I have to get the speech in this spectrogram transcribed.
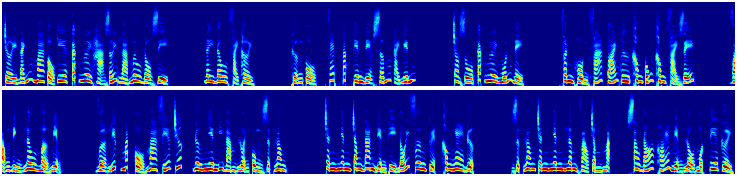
Trời đánh ma tổ kia các ngươi hạ giới là mưu đồ gì. Đây đâu phải thời. Thượng cổ, phép tắc thiên địa sớm cải biến. Cho dù các ngươi muốn để. Phân hồn phá toái hư không cũng không phải dễ. Vọng đình lâu mở miệng. Vừa liếc mắt cổ ma phía trước. Đương nhiên y đàm luận cùng rực long. Chân nhân trong đan điển thì đối phương tuyệt không nghe được. Rực long chân nhân lâm vào trầm mặt. Sau đó khóe miệng lộ một tia cười.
